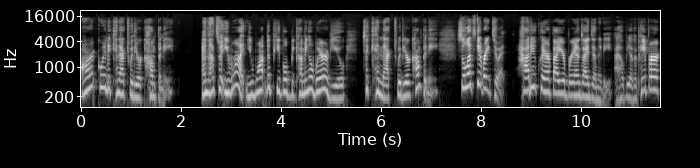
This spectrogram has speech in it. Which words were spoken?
aren't going to connect with your company. And that's what you want. You want the people becoming aware of you to connect with your company. So let's get right to it. How do you clarify your brand identity? I hope you have a paper,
